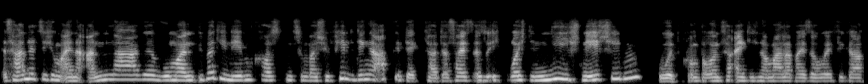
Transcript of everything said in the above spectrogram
es handelt sich um eine Anlage, wo man über die Nebenkosten zum Beispiel viele Dinge abgedeckt hat. Das heißt also, ich bräuchte nie Schnee schieben. Gut, kommt bei uns eigentlich normalerweise häufiger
